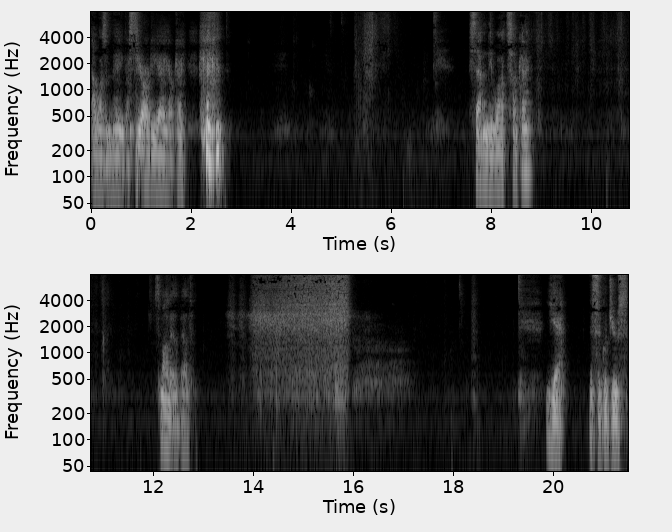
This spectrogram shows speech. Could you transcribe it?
That wasn't me, that's the RDA, okay? Seventy watts, okay? Small little build. Yeah, this is a good juice.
